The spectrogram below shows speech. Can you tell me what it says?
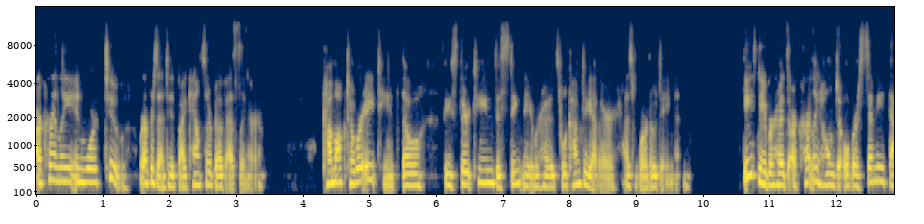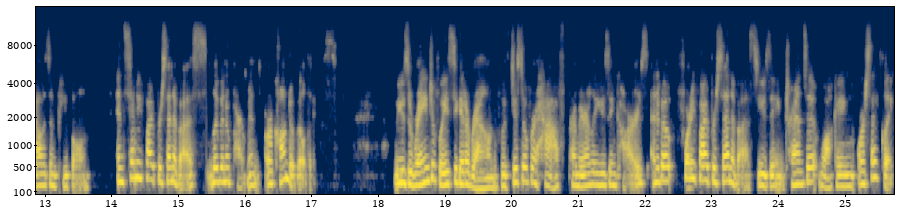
are currently in Ward 2, represented by Councillor Bev Esslinger. Come October 18th, though, these 13 distinct neighborhoods will come together as Ward O-day'min. These neighborhoods are currently home to over 70,000 people, and 75% of us live in apartment or condo buildings. We use a range of ways to get around, with just over half primarily using cars and about 45% of us using transit, walking, or cycling.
